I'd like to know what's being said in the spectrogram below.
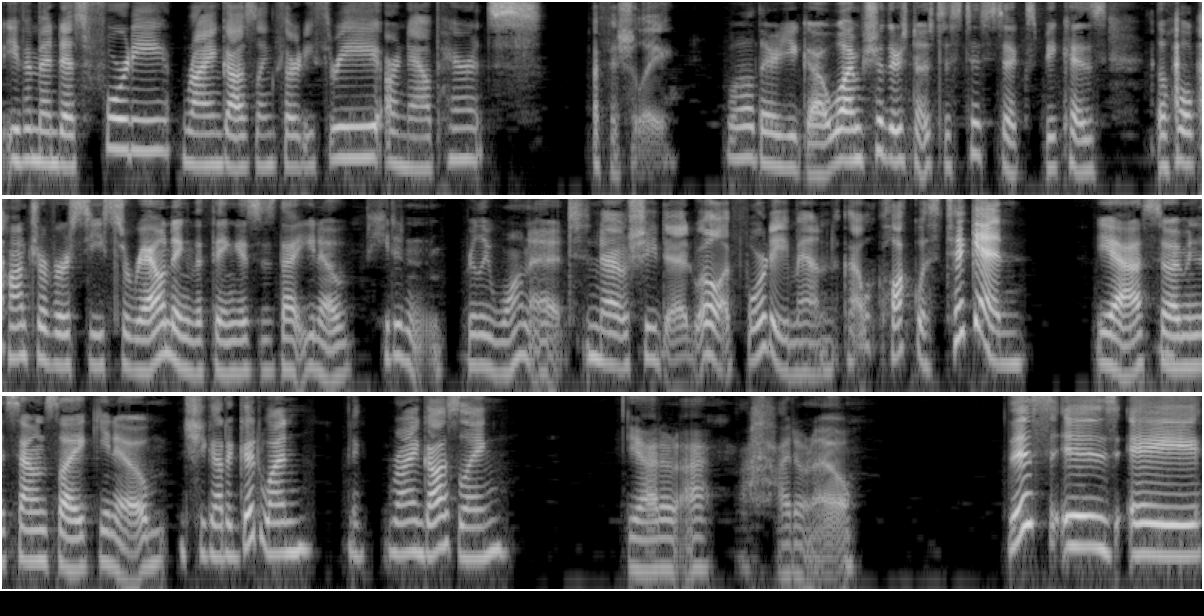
Eva Mendes 40, Ryan Gosling 33 are now parents officially. Well, there you go. Well, I'm sure there's no statistics because the whole controversy surrounding the thing is is that, you know, he didn't really want it. No, she did. Well, at 40, man, that clock was ticking. Yeah, so I mean it sounds like, you know, She got a good one. Ryan Gosling. yeah, I don't I I don't know. This is a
